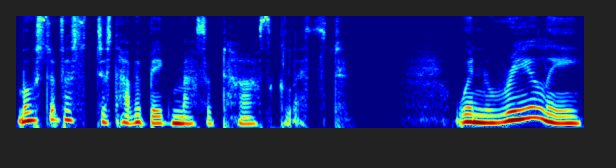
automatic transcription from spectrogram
Most of us just have a big, massive task list. When really,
